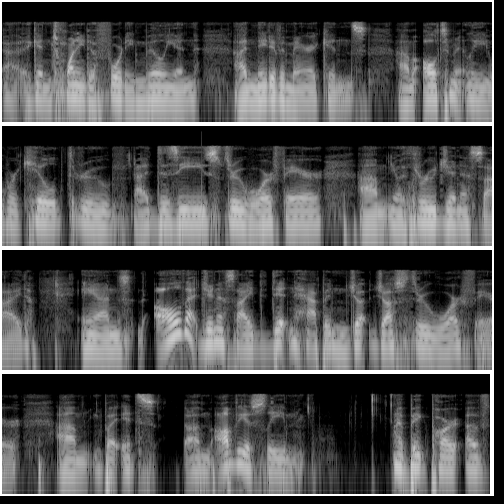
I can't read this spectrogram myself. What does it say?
uh again 20 to 40 million uh, Native Americans um, ultimately were killed through uh, disease, through warfare, um, you know, through genocide. And all that genocide didn't happen ju- just through warfare, um, but it's um, obviously a big part of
